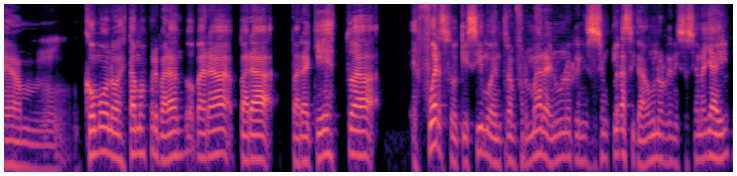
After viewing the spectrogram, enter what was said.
Em, ¿Cómo nos estamos preparando para, para, para que esta esfuerzo que hicimos en transformar en una organización clásica a una organización agile,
